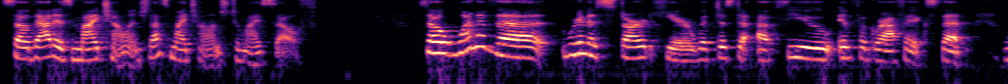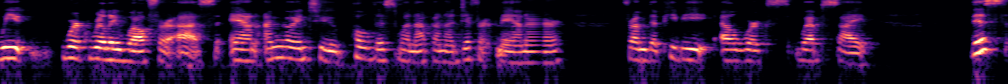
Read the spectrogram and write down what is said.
so that is my challenge. That's my challenge to myself. So one of the, we're going to start here with just a, a, few infographics that we work really well for us. And I'm going to pull this one up in a different manner from the PBL Works website. This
